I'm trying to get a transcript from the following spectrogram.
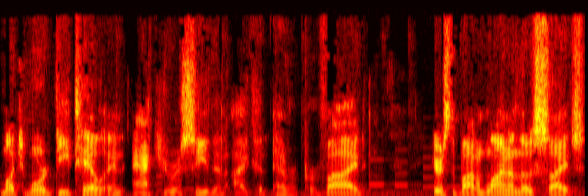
Much more detail and accuracy than I could ever provide. Here's the bottom line on those sites.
